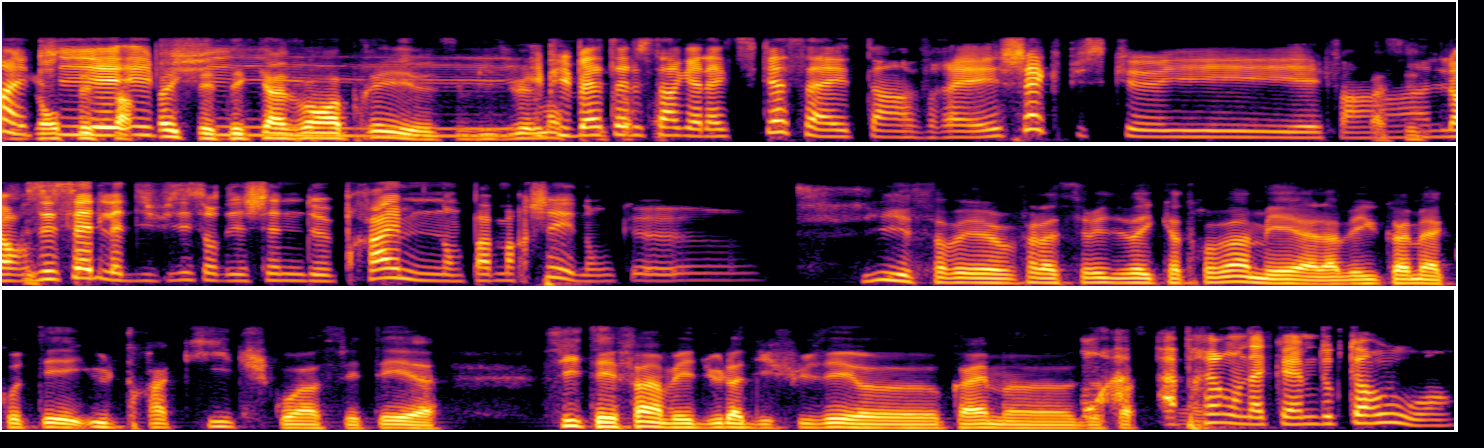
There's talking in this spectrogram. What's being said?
a et lancé puis, Star et Trek, c'était 15 ans après, et c'est et visuellement. puis. Battlestar Galactica, ça a été un vrai échec puisque enfin, Bah, leurs essais de la diffuser sur des chaînes de Prime n'ont pas marché. Donc, euh, si, ça avait, enfin, la série des années 80, mais elle avait eu quand même un côté ultra kitsch, quoi. C'était, euh, si TF1 avait dû la diffuser euh, quand même euh, de Bon, a- façon- après, on a quand même Doctor Who. Hein.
